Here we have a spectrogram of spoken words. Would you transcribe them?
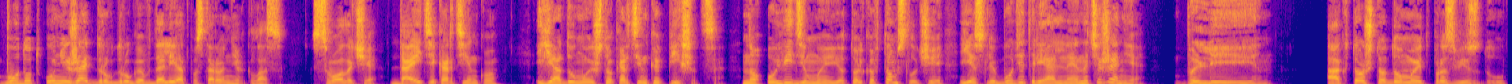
Будут унижать друг друга вдали от посторонних глаз. Сволочи, дайте картинку. Я думаю, что картинка пишется, но увидим мы ее только в том случае, если будет реальное натяжение. Блин. А кто что думает про звезду?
